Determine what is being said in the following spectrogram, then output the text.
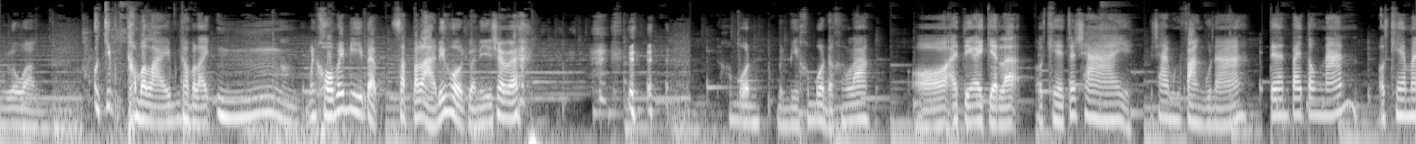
มึงระวังโอ้ยจิ๊บทำอะไรมึงทำอะไร อืมมันคงไม่มีแบบสัตว์ประหลาดที่โหดกว่านี้ใช่ไหมข้างบนมันมีข้างบนกับข้างล่าง อ๋อไอติงไอเกตละโอเค เจ้าชายเจ้าชายมึงฟังกูนะ เดินไปตรงนั้น โอเคไหม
